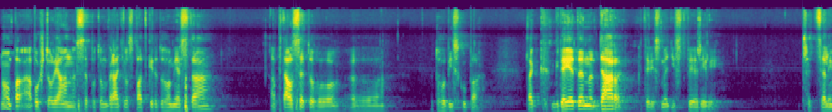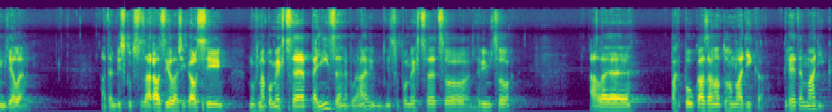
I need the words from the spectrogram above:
No a poštol Jan se potom vrátil zpátky do toho města a ptal se toho, eh, toho biskupa, tak kde je ten dar, který jsme ti stvěřili před celým tělem? A ten biskup se zarazil a říkal si, možná po mě chce peníze, nebo já nevím, něco po mě chce, co, nevím co. Ale pak poukázal na toho mladíka. Kde je ten mladík?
